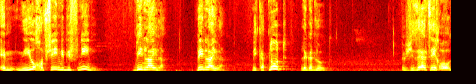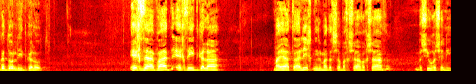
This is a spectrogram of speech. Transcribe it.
הם נהיו חופשיים מבפנים, בן לילה, בן לילה, מקטנות לגדלות. ובשביל זה היה צריך אור גדול להתגלות. איך זה עבד, איך זה התגלה, מה היה התהליך, נלמד עכשיו, עכשיו, עכשיו, בשיעור השני.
